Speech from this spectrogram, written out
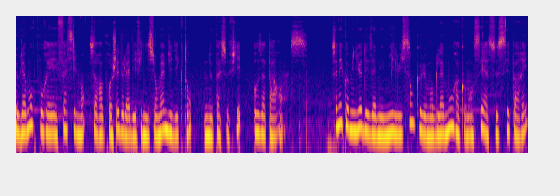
Le glamour pourrait facilement se rapprocher de la définition même du dicton ne pas se fier aux apparences. Ce n'est qu'au milieu des années 1800 que le mot glamour a commencé à se séparer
